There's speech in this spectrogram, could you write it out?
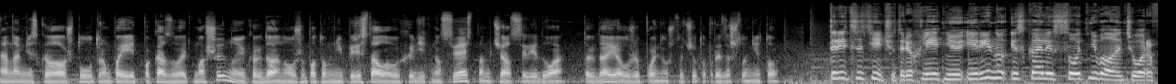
Она мне сказала, что утром поедет показывать машину, и когда она уже потом не перестала выходить на связь, там час или два, тогда я уже понял, что что-то произошло не то. 34-летнюю Ирину искали сотни волонтеров.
